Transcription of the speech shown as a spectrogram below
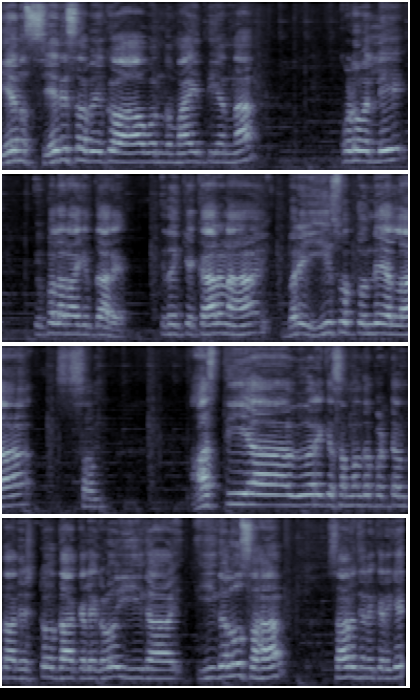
ಏನು ಸೇರಿಸಬೇಕು ಆ ಒಂದು ಮಾಹಿತಿಯನ್ನು ಕೊಡುವಲ್ಲಿ ವಿಫಲರಾಗಿದ್ದಾರೆ. ಇದಕ್ಕೆ ಕಾರಣ ಬರೀ ಈ ಸ್ವತ್ತೊಂದೇ ಅಲ್ಲ, ಸಂ, ಆಸ್ತಿಯ ವಿವರಕ್ಕೆ ಸಂಬಂಧಪಟ್ಟಂಥ ಅದೆಷ್ಟೋ ದಾಖಲೆಗಳು ಈಗ, ಈಗಲೂ ಸಹ ಸಾರ್ವಜನಿಕರಿಗೆ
